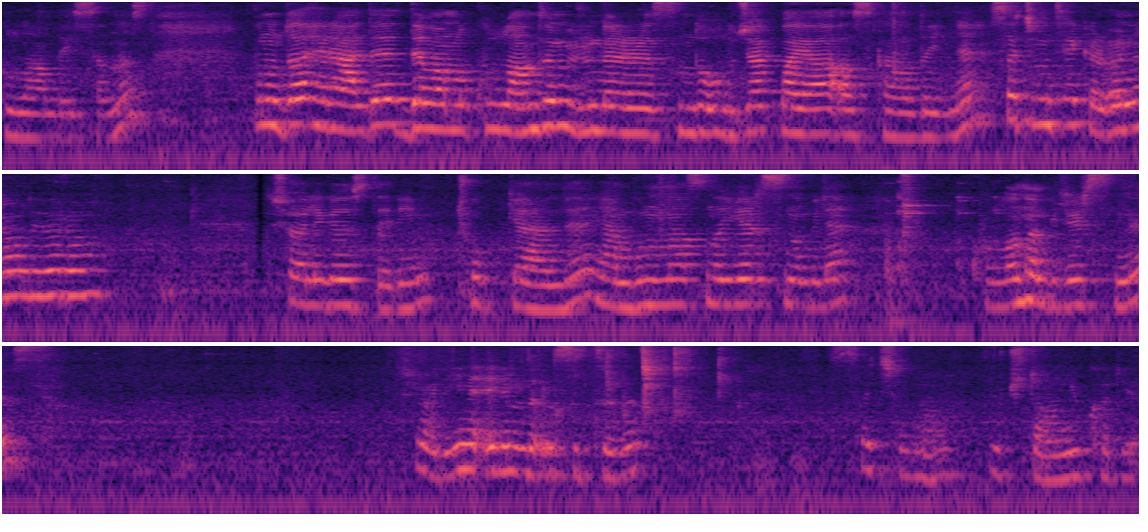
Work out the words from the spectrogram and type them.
kullandıysanız. Bunu da herhalde devamlı kullandığım ürünler arasında olacak. Bayağı az kaldı yine. Saçımı tekrar öne alıyorum. Şöyle göstereyim. Çok geldi. Yani bunun aslında yarısını bile kullanabilirsiniz. Şöyle yine elimde ısıtırıp saçımı uçtan yukarıya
